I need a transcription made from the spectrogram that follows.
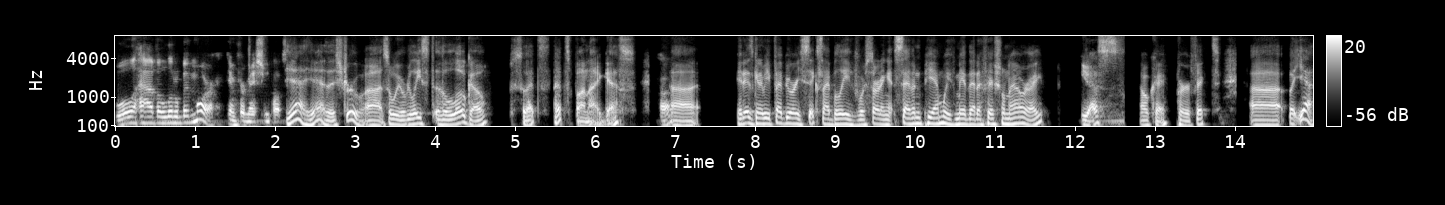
we'll have a little bit more information posted. Yeah, yeah, that's true. Uh, so we released the logo, so that's that's fun, I guess. Oh. Uh, it is going to be February 6th, I believe. We're starting at 7 p.m. We've made that official now, right? Yes. Okay, perfect. Uh, but yeah,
